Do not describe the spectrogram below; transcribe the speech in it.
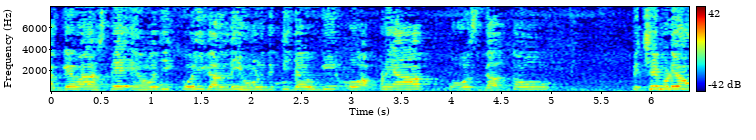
ਅੱਗੇ ਵਾਸਤੇ ਇਹੋ ਜੀ ਕੋਈ ਗੱਲ ਨਹੀਂ ਹੋਣ ਦਿੱਤੀ ਜਾਊਗੀ। ਉਹ ਆਪਣੇ ਆਪ ਉਸ ਗੱਲ ਤੋਂ ਪਿੱਛੇ ਮੁੜਿਓ।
